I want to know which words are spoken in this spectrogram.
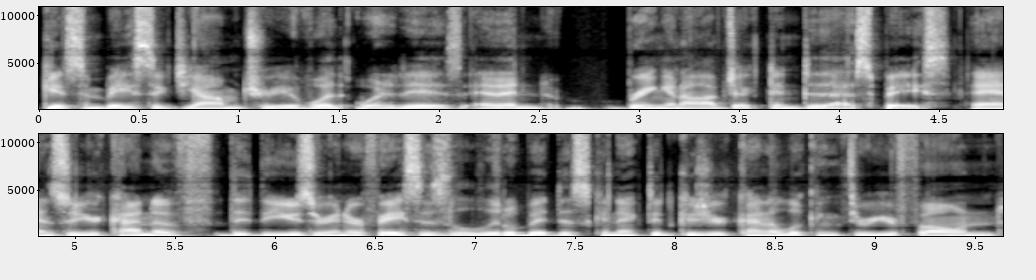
get some basic geometry of what, what it is and then bring an object into that space. And so you're kind of the, the user interface is a little bit disconnected because you're kind of looking through your phone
